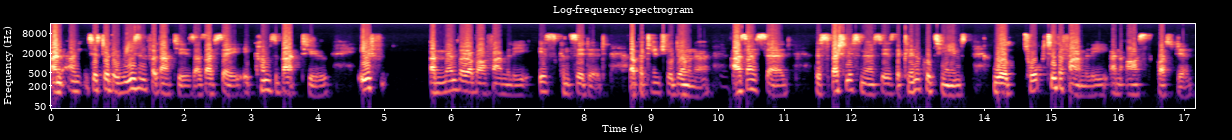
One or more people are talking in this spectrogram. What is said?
And, and sister, the reason for that is, as I say, it comes back to if a member of our family is considered a potential donor, as I said, the specialist nurses, the clinical teams will talk to the family and ask the question.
